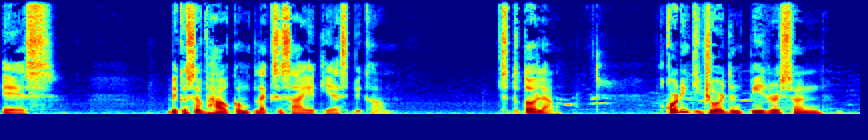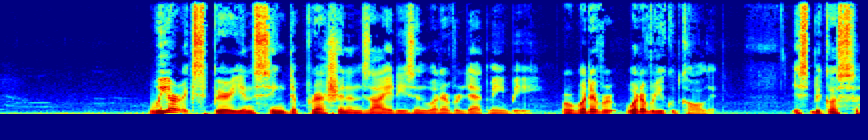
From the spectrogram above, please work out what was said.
is because of how complex society has become. Sa totoo lang, according to Jordan Peterson, we are experiencing depression, anxieties, and whatever that may be, or whatever whatever you could call it, is because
